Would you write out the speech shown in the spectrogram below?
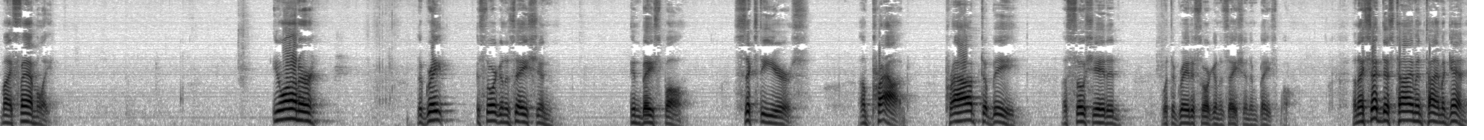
my family. You honor the greatest organization in baseball, 60 years. I'm proud, proud to be associated with the greatest organization in baseball. And I said this time and time again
